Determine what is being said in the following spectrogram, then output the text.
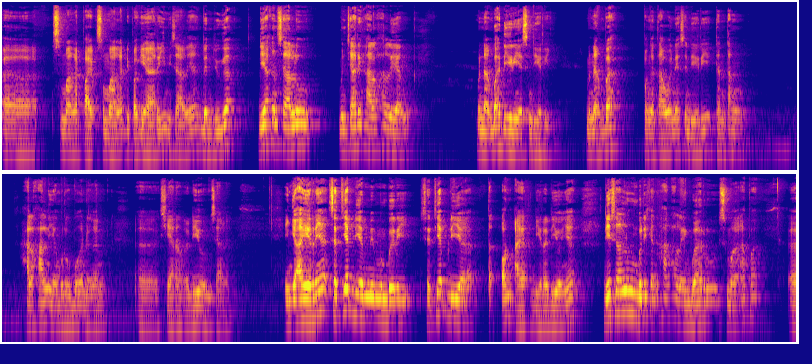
uh, semangat semangat di pagi hari misalnya dan juga dia akan selalu mencari hal-hal yang menambah dirinya sendiri, menambah pengetahuannya sendiri tentang hal-hal yang berhubungan dengan uh, siaran radio misalnya hingga akhirnya setiap dia memberi setiap dia on air di radionya dia selalu memberikan hal-hal yang baru semua apa e,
